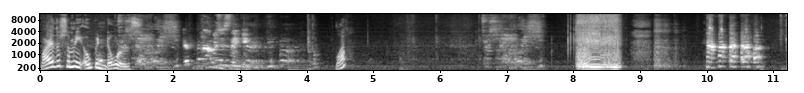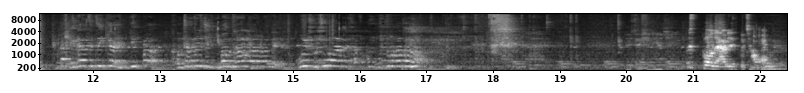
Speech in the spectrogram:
Why are there so many open doors? I was just thinking. What? pulled out his baton.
